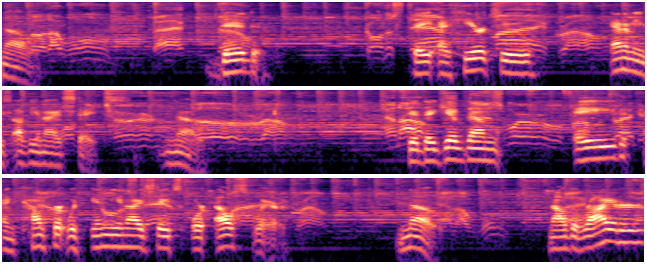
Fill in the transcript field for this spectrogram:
No. Did they adhere to enemies of the United States? No. Did they give them aid and comfort within the United States or elsewhere? No. Now, the rioters,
